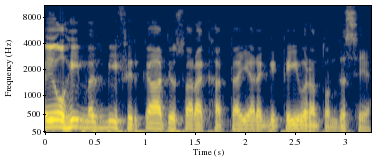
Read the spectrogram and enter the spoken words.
ਇਹ ਉਹੀ ਮਜ਼ਬੀ ਫਿਰਕਾ ਤੇ ਉਹ ਸਾਰਾ ਖਾਤਾ ਯਾਰ ਅੱਗੇ ਕਈ ਵਾਰਾਂ ਤੁਹਾਨੂੰ ਦੱਸਿਆ।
